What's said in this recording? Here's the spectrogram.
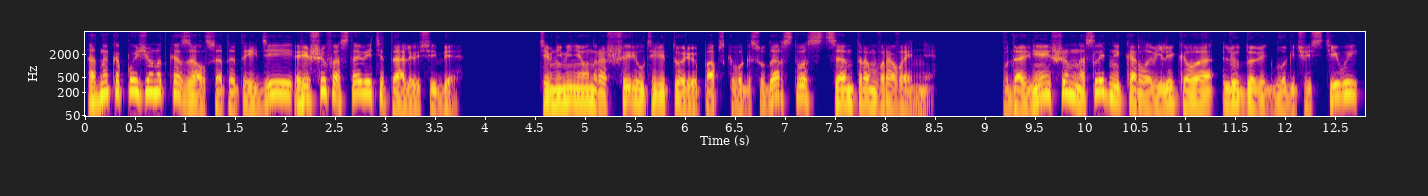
Однако позже он отказался от этой идеи, решив оставить Италию себе. Тем не менее, он расширил территорию папского государства с центром в Равенне. В дальнейшем наследник Карла Великого Людовик Благочестивый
